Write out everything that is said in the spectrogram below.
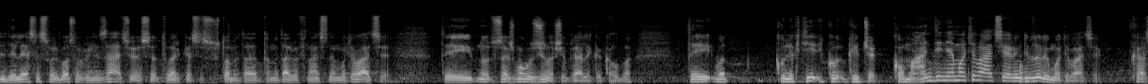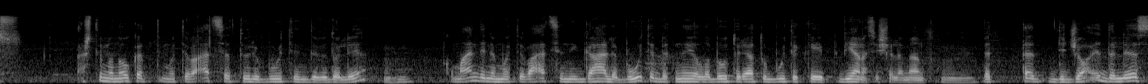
didelėse svarbios organizacijose, tvarkėsi su šito tame tarpe finansinė motivacija. Tai, nu, tiesiog žmogus žino šiaip realiai, ką kalba. Tai, va, kolektyv, ko- kaip čia, komandinė motivacija ir individuali motivacija. Kas? Aš tai manau, kad motivacija turi būti individuali. Mhm. Komandinė motivacija jinai gali būti, bet jinai labiau turėtų būti kaip vienas iš elementų. Mhm. Bet ta didžioji dalis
